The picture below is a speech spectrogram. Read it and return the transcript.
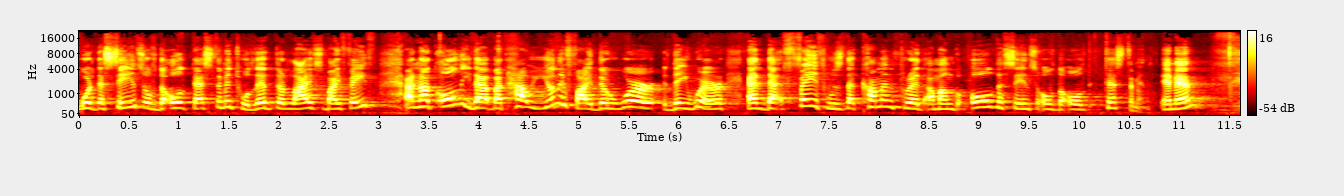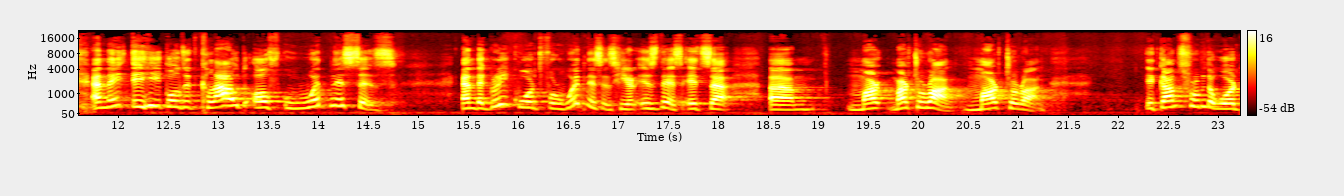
were the saints of the Old Testament who lived their lives by faith, and not only that, but how unified they were, they were, and that faith was the common thread among all the saints of the Old Testament. Amen? And they, he calls it cloud of witnesses. And the Greek word for witnesses here is this it's a um, mar- martyron, martyron. It comes from the word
